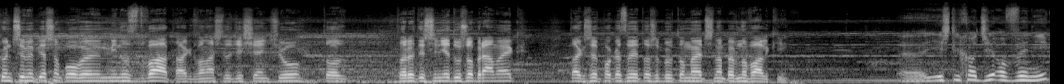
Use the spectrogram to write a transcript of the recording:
kończymy pierwszą połowę minus dwa, tak, 12 do 10. To teoretycznie niedużo bramek, także pokazuje to, że był to mecz na pewno walki. E, Jeśli chodzi o wynik,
